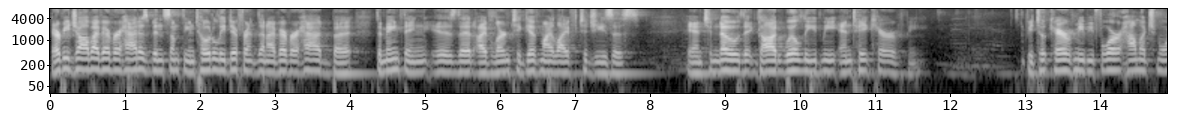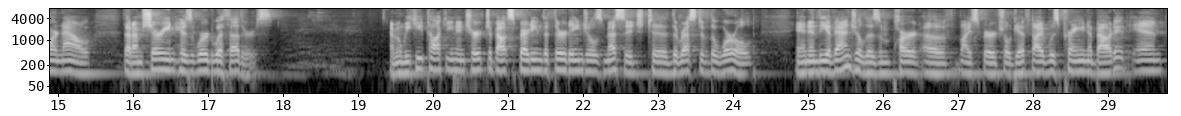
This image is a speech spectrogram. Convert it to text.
Every job I've ever had has been something totally different than I've ever had, but the main thing is that I've learned to give my life to Jesus and to know that God will lead me and take care of me. If He took care of me before, how much more now that I'm sharing His word with others? I mean, we keep talking in church about spreading the third angel's message to the rest of the world. And in the evangelism part of my spiritual gift, I was praying about it and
